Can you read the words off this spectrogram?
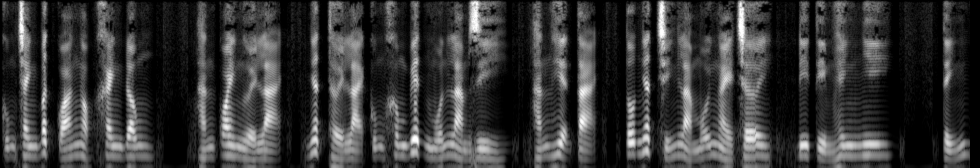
cũng tranh bất quá Ngọc Khanh Đông. Hắn quay người lại, nhất thời lại cũng không biết muốn làm gì, hắn hiện tại, tốt nhất chính là mỗi ngày chơi, đi tìm hình nhi. Tính,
